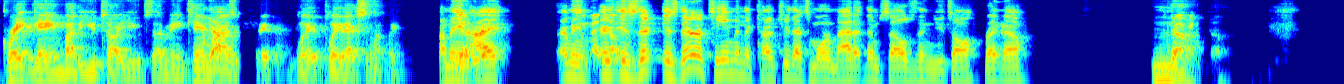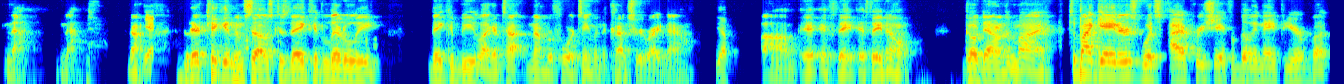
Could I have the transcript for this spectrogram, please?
great game by the Utah Utes. I mean, Cam yeah. Rising played, played, played excellently. I mean, yeah, I, I mean, is there is there a team in the country that's more mad at themselves than Utah right now? No, no, no, no. Yeah. They're kicking themselves because they could literally, they could be like a top number four team in the country right now. Yep. Um, if they if they don't go down to my to my Gators, which I appreciate for Billy Napier, but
